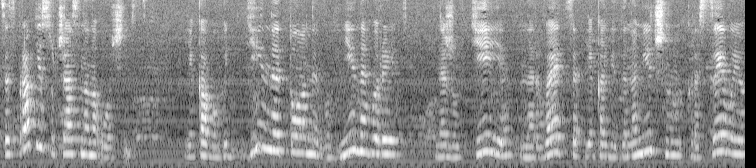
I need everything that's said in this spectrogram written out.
Це справді сучасна наочність, яка в воді не тоне, вогні не горить, не жовтіє, не рветься, яка є динамічною, красивою.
